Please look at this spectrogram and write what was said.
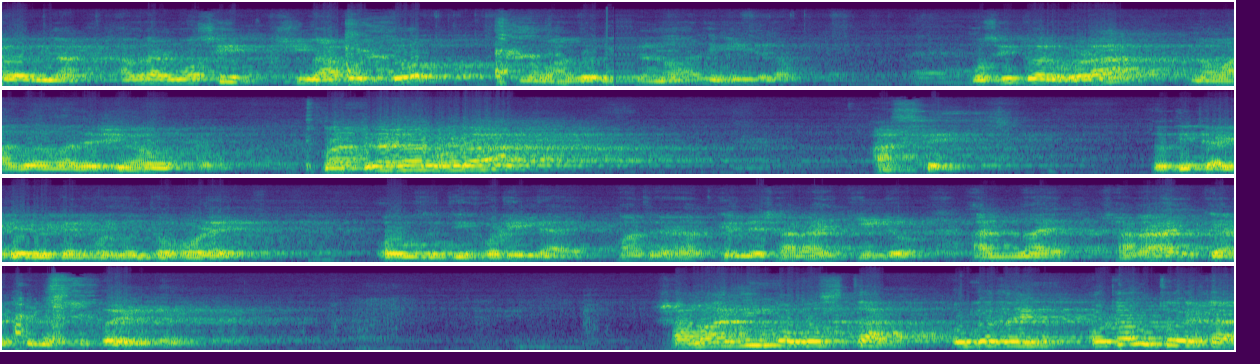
হয় না। আমরা মসজিদ সীমাবদ্ধ, নমাজের নমাজ নিয়ে গেলাম। মসজিদের ঘোড়া, নমাজের মাঝে সীমাবদ্ধ। মাদ্রাসার ঘোড়া আছে। যদি টাইটে বিকেল পর্যন্ত পড়ে, ও যদি পড়িলায় মাদ্রাসাত গেলে সারাই কিলো। আর নয়, সারাই কি কিলো সামাজিক অবস্থা ওটাও তো এটা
